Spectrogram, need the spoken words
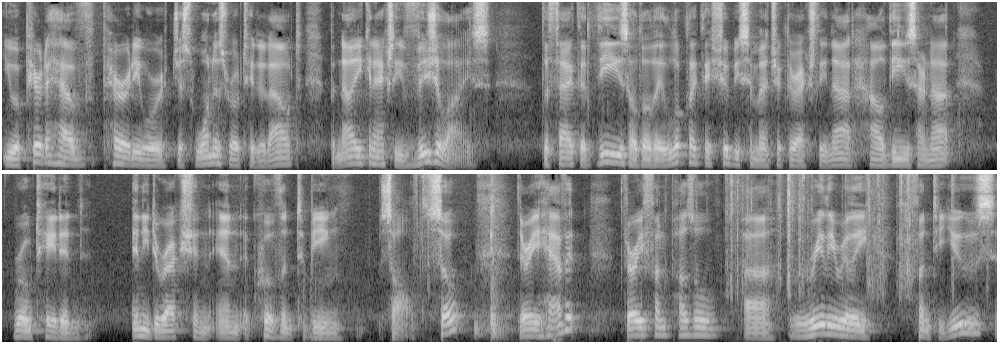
you appear to have parity where just one is rotated out, but now you can actually visualize the fact that these, although they look like they should be symmetric, they're actually not, how these are not rotated any direction and equivalent to being solved. So there you have it. Very fun puzzle. Uh, really, really fun to use.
